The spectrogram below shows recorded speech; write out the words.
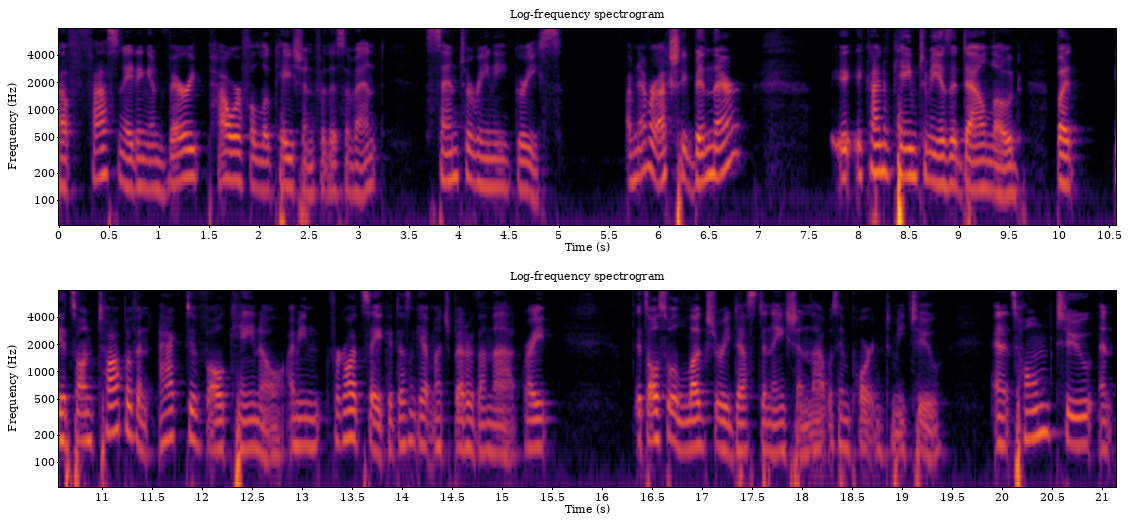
a fascinating and very powerful location for this event Santorini, Greece. I've never actually been there, it, it kind of came to me as a download, but it's on top of an active volcano. I mean, for God's sake, it doesn't get much better than that, right? It's also a luxury destination. That was important to me too. And it's home to an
